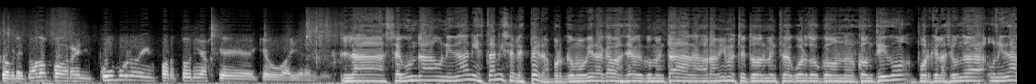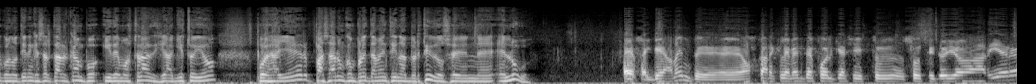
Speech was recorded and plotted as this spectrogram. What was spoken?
sobre todo por el cúmulo de infortunios que, que hubo ayer en Liga. La segunda unidad ni está ni se le espera, porque como bien acabas de argumentar, ahora mismo estoy totalmente de acuerdo con, contigo, porque la segunda unidad, cuando tienen que saltar al campo y demostrar, dice, aquí estoy yo, pues ayer pasaron completamente inadvertidos en, eh, en Lugo. Efectivamente, Oscar Clemente fue el que sustituyó a Viera,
